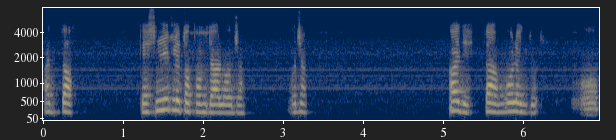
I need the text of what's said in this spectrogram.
Hadi dal. Kesinlikle topa müdahale hocam. Hocam. Hadi tamam gole gidiyoruz. Hop.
